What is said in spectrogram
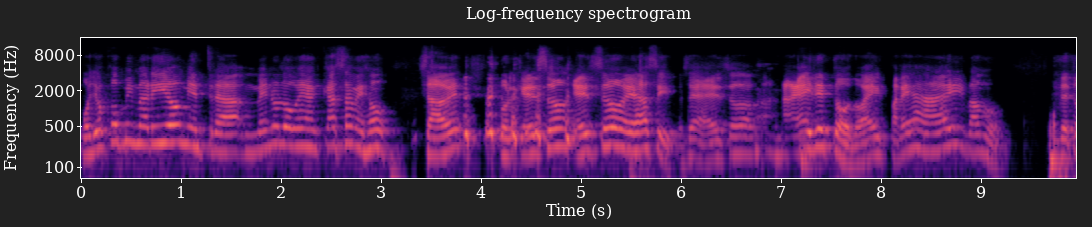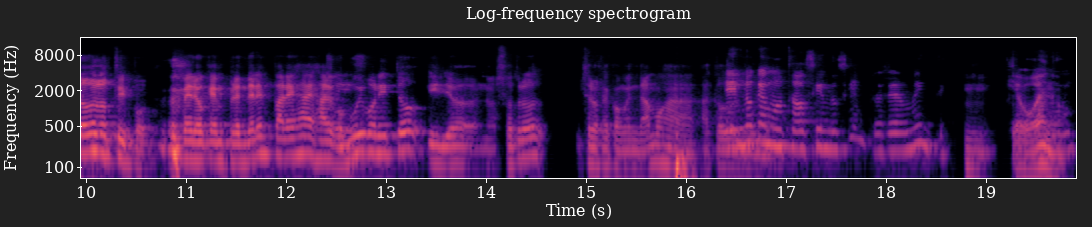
pues yo con mi marido, mientras menos lo vea en casa, mejor, ¿sabes? Porque eso, eso es así. O sea, eso hay de todo. Hay parejas, hay, vamos, de todos los tipos. Pero que emprender en pareja es algo Sí, muy sí. bonito y yo, nosotros se lo recomendamos a, a todo Es el lo que hemos estado haciendo siempre, realmente. Mm. Qué bueno.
